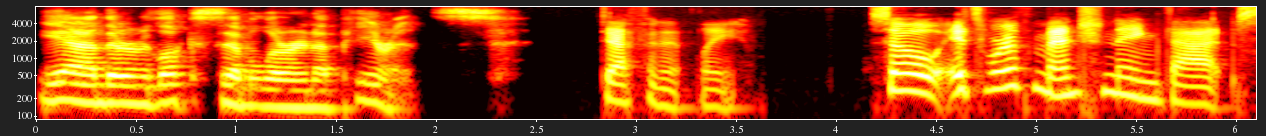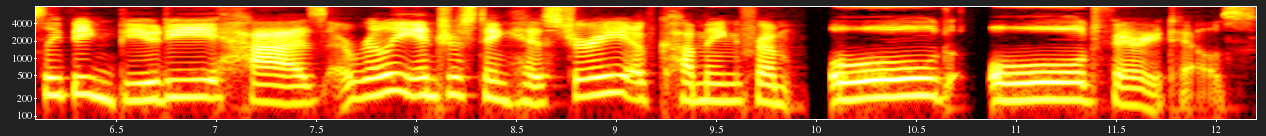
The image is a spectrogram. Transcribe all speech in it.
Yeah, they look similar in appearance. Definitely. So it's worth mentioning that Sleeping Beauty has a really interesting history of coming from old, old fairy tales.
